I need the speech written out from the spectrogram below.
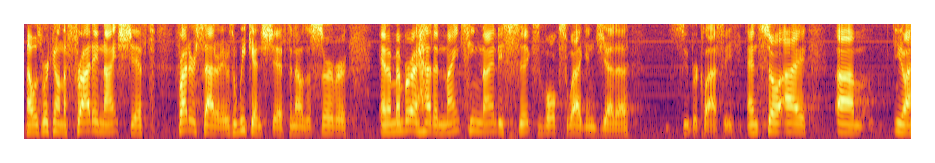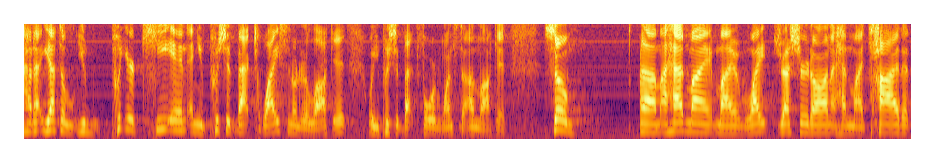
I was working on the Friday night shift, Friday or Saturday. It was a weekend shift, and I was a server. And I remember I had a 1996 Volkswagen Jetta, super classy. And so I um, you know, how to, you have to you put your key in and you push it back twice in order to lock it, or you push it back forward once to unlock it. So um, I had my, my white dress shirt on. I had my tie that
